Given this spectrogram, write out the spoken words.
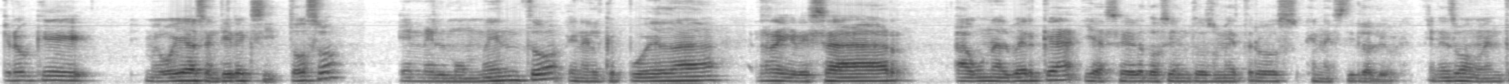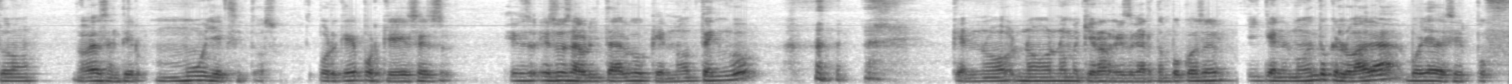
Creo que me voy a sentir exitoso en el momento en el que pueda regresar a una alberca y hacer 200 metros en estilo libre. En ese momento me voy a sentir muy exitoso. ¿Por qué? Porque ese es, eso es ahorita algo que no tengo, que no, no, no me quiero arriesgar tampoco a hacer, y que en el momento que lo haga voy a decir, puff,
